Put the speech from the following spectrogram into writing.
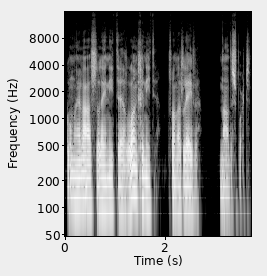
Kon helaas alleen niet lang genieten van het leven na de sport.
